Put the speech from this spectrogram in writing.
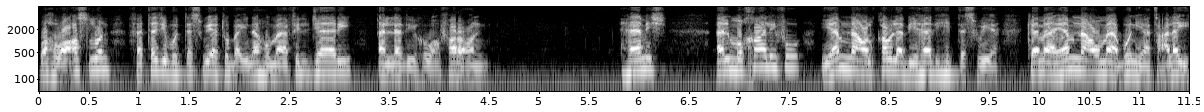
وهو أصل فتجب التسوية بينهما في الجاري الذي هو فرع. هامش المخالف يمنع القول بهذه التسوية كما يمنع ما بنيت عليه.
